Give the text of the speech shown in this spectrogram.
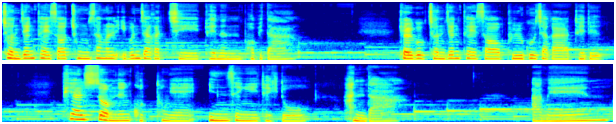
전쟁터에서 종상을 입은 자 같이 되는 법이다. 결국 전쟁터에서 불구자가 되듯 피할 수 없는 고통의 인생이 되기도 한다. 아멘.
